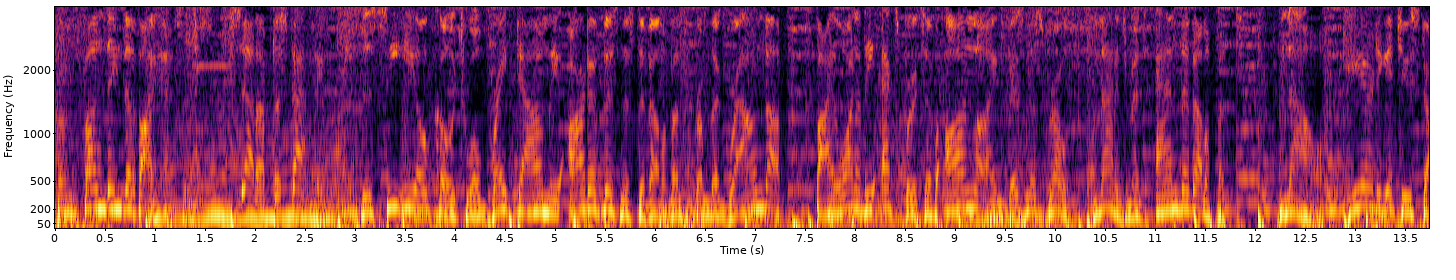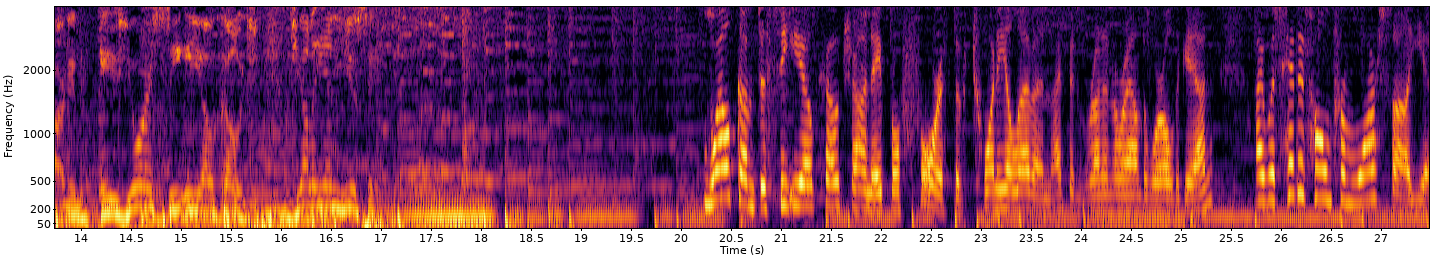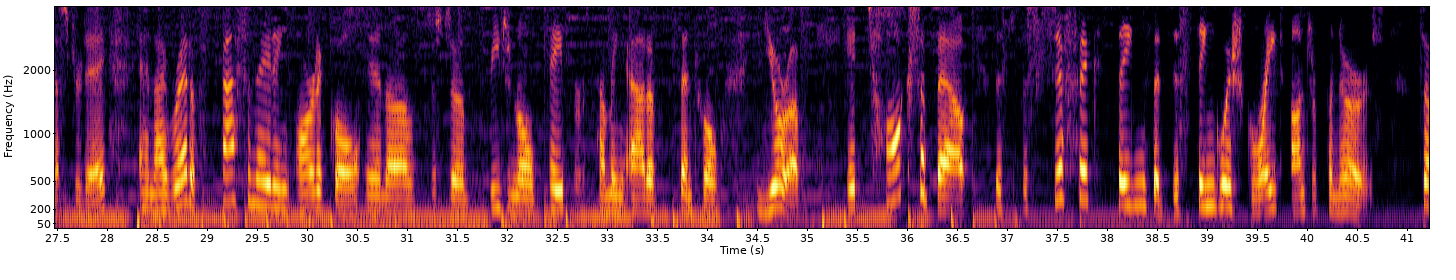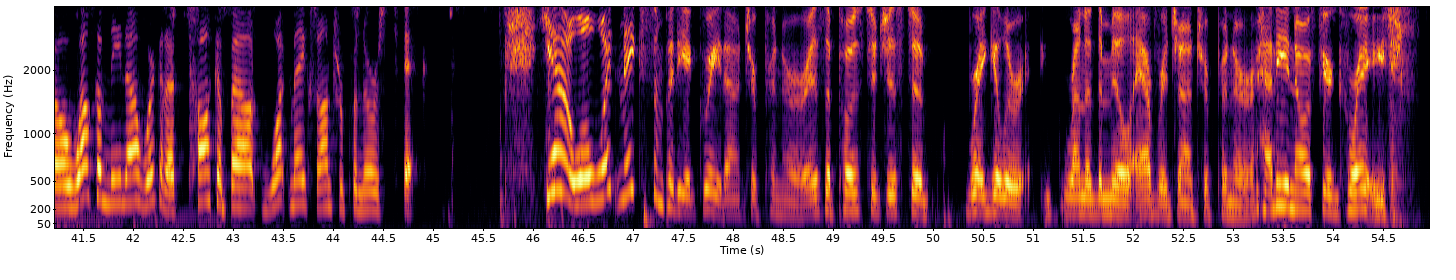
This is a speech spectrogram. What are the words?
From funding to finances, setup to staffing, the CEO coach will break down the art of business development from the ground up by one of the experts of online business growth, management, and development. Now, here to get you started is your CEO coach, Jillian Muessig. Welcome to CEO Coach on April 4th of 2011. I've been running around the world again. I was headed home from Warsaw yesterday and I read a fascinating article in a, just a regional paper coming out of Central Europe. It talks about the specific things that distinguish great entrepreneurs. So, welcome, Nina. We're going to talk about what makes entrepreneurs tick. Yeah, well, what makes somebody a great entrepreneur as opposed to just a regular run of the mill average entrepreneur? How do you know if you're great?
